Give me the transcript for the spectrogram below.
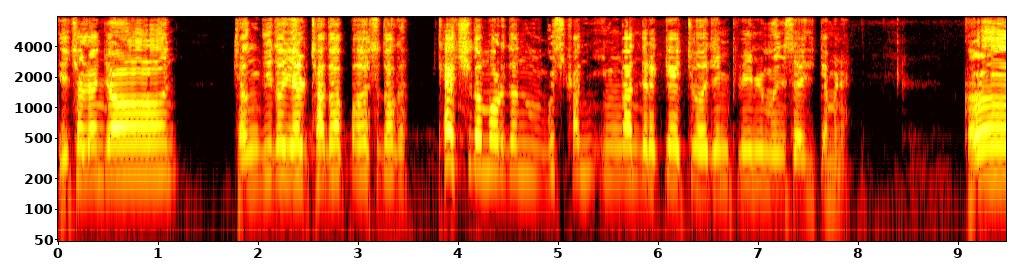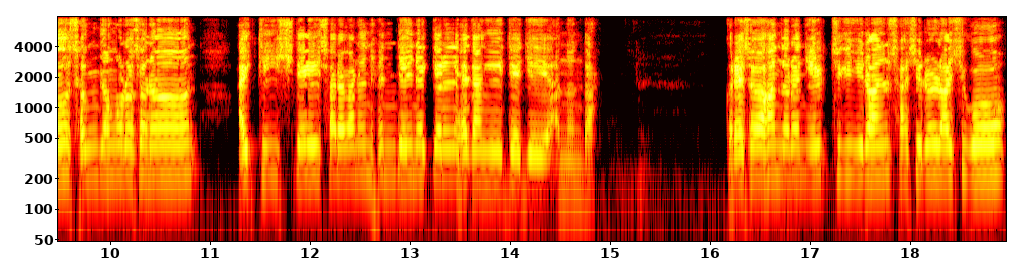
2000년 전 경기도 열차도 버스도 택시도 모르던 무식한 인간들에게 주어진 비밀 문서이기 때문에 그 성경으로서는 IT 시대에 살아가는 현대인에게는 해당이 되지 않는다. 그래서 하늘은 일찍이 이러한 사실을 아시고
